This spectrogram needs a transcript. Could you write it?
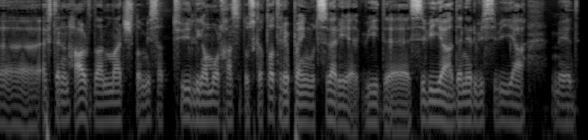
uh, Efter en halvdan match, de missade tydliga målchanser. De ska ta tre poäng mot Sverige vid uh, Sevilla, där nere vid Sevilla med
